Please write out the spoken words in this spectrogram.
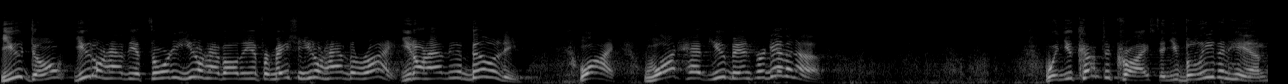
You don't. You don't have the authority. You don't have all the information. You don't have the right. You don't have the ability. Why? What have you been forgiven of? When you come to Christ and you believe in Him,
